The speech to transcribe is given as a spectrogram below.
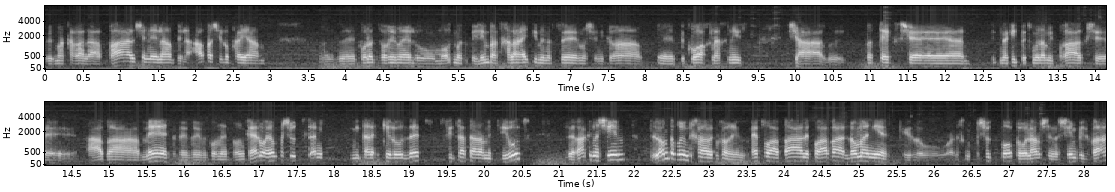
ומה קרה לבעל שנעלם ולאבא שלא קיים. אז uh, כל הדברים האלו מאוד מגבילים. בהתחלה הייתי מנסה, מה שנקרא, uh, בכוח להכניס שה... בטקסט, ש... נגיד בתמונה מפראג, שהאבא מת ו- ו- וכל מיני דברים כאלו, היום פשוט, אני, מת... כאילו, זה תפיסת המציאות, זה רק נשים. לא מדברים בכלל על גברים. איפה הבעל, איפה אבא, לא מעניין. כאילו, אנחנו פשוט פה בעולם של נשים בלבד,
